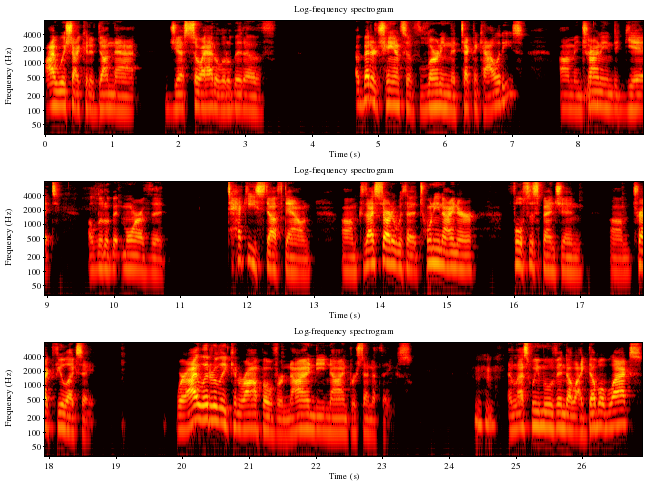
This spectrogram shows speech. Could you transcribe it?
I wish I could have done that just so I had a little bit of a better chance of learning the technicalities um, and trying to get a little bit more of the techie stuff down. Because um, I started with a 29er full suspension um, Trek Fuel EX 8, where I literally can romp over 99% of things. Mm-hmm. Unless we move into like double blacks,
